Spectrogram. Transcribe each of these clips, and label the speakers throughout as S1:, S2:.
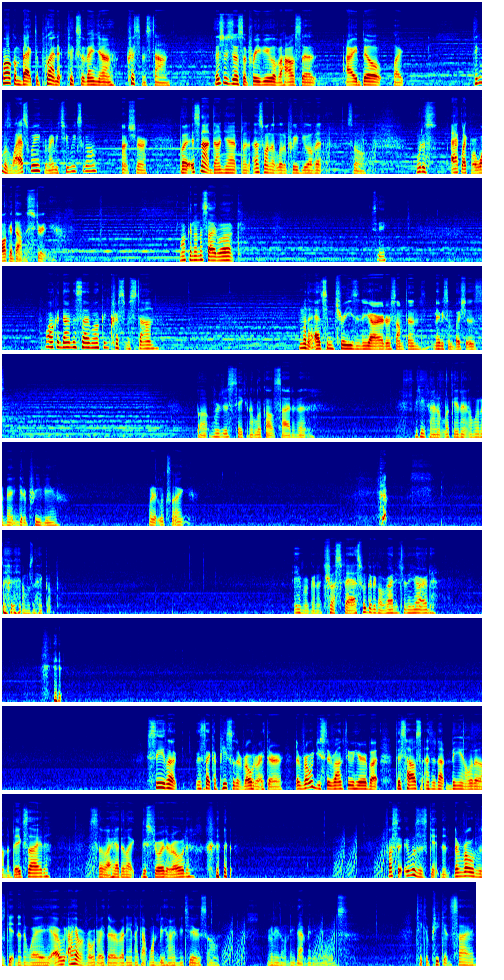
S1: Welcome back to Planet Pixelvania Christmas Town. This is just a preview of a house that I built like I think it was last week or maybe two weeks ago. Not sure. But it's not done yet, but I just wanted a little preview of it. So we'll just act like we're walking down the street. Walking on the sidewalk. See? Walking down the sidewalk in Christmas Town. I'm gonna add some trees in the yard or something. Maybe some bushes. But we're just taking a look outside of it. We can kind of look in it a little bit and get a preview. What it looks like. that was a hiccup. And we're gonna trespass. We're gonna go right into the yard. See, look, it's like a piece of the road right there. The road used to run through here, but this house ended up being a little on the big side. So I had to like destroy the road. Plus, it, was just getting in, the road was getting in the way. I, I have a road right there already, and I got one behind me too, so really don't need that many roads. Take a peek inside.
